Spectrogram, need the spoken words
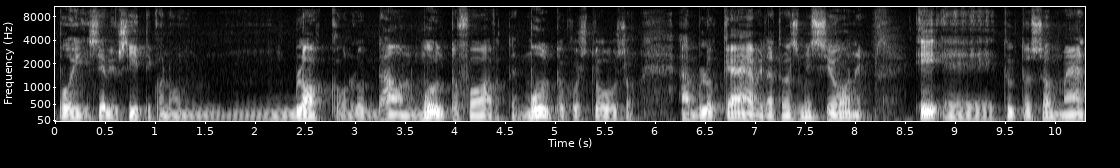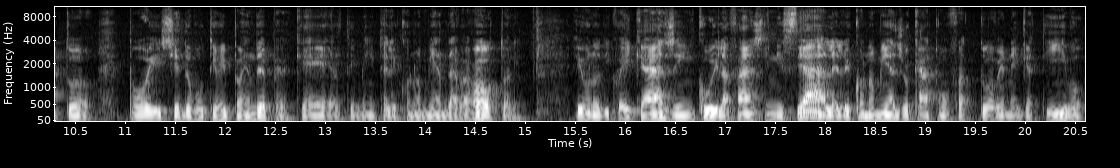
poi si è riusciti con un blocco, un lockdown molto forte, molto costoso, a bloccare la trasmissione e eh, tutto sommato poi si è dovuti riprendere perché altrimenti l'economia andava a rotoli. È uno di quei casi in cui la fase iniziale l'economia ha giocato un fattore negativo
